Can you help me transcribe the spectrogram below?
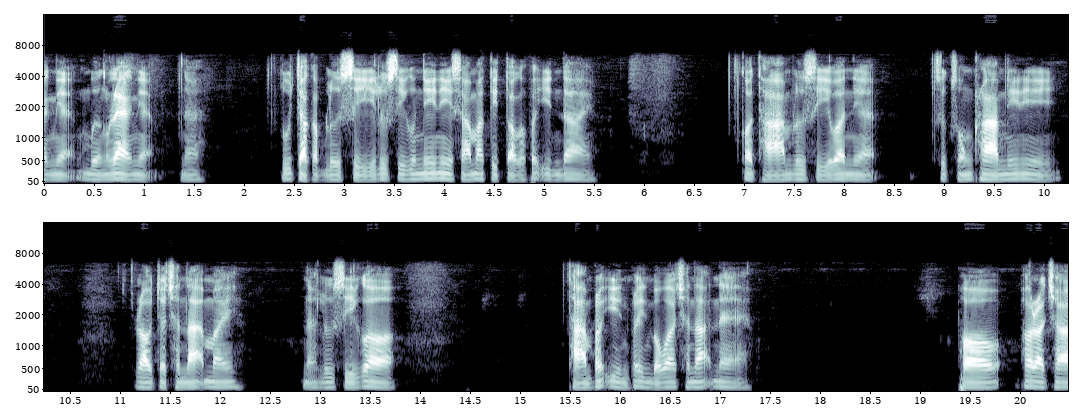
กเนี่ยเมืองแรกเนี่ยนะรู้จักกับฤาษีฤาษีคนนี้นี่สามารถติดต่อกับพระอินทร์ได้ ก็ถามฤาษีว่าเนี่ยศึกสงครามนี้นี่ เราจะชนะไหม นะฤาษีก็ถามพระอินทร์พระอินทร์บอกว่าชนะแน่ พอพระราชา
